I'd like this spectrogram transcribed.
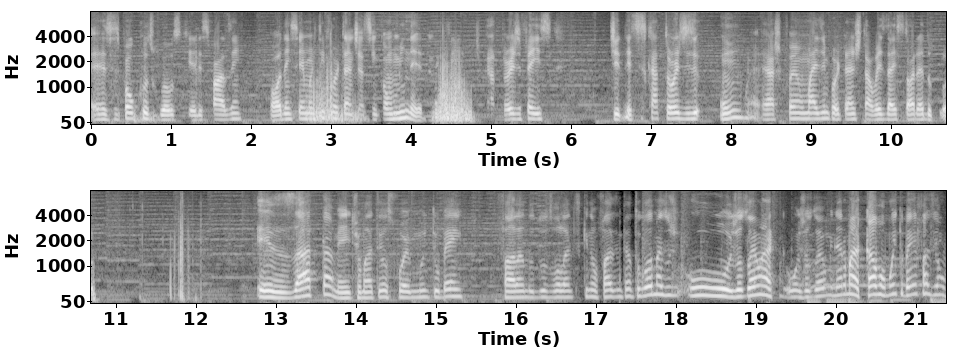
esses poucos gols que eles fazem podem ser muito importantes, assim como o Mineiro. Né? Que de 14 fez. De, desses 14, um, acho que foi o mais importante, talvez, da história do clube. Exatamente, o Matheus foi muito bem falando dos volantes que não fazem tanto gol, mas o, o Josué, mar, o Josué Mineiro marcavam muito bem e faziam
